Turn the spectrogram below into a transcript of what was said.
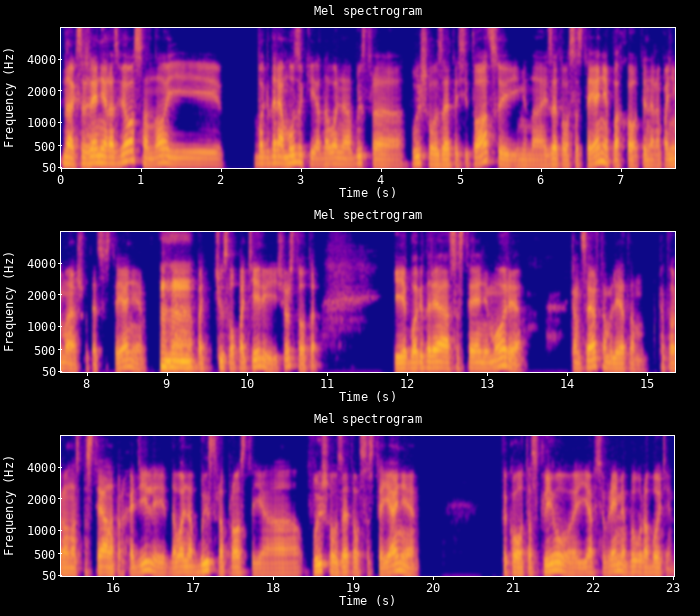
да, к сожалению, развелся, но и благодаря музыке я довольно быстро вышел из этой ситуации, именно из этого состояния плохого. Ты, наверное, понимаешь вот это состояние, uh-huh. чувство потери, еще что-то. И благодаря состоянию моря, концертам летом, которые у нас постоянно проходили, довольно быстро просто я вышел из этого состояния такого тоскливого, и я все время был в работе.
